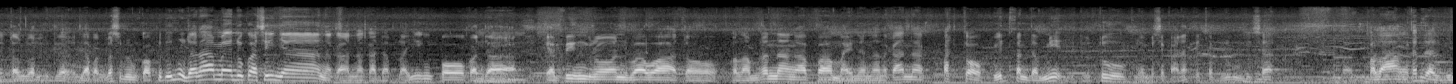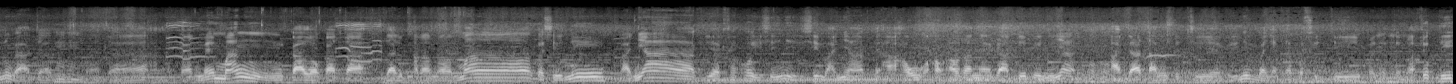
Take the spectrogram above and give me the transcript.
ya, tahun 2018 sebelum COVID ini udah ramai edukasinya, anak-anak ada flying pok, ada hmm. camping ground bawah atau kolam renang apa, mainan anak-anak. Pas COVID pandemi ditutup, sampai sekarang kita belum bisa kalau angkat dari dulu nggak ada, hmm. ada. Kan memang kalau kata dari paranormal ke sini banyak. Ya oh di sini di sini banyak. Ya, aura negatif ininya ada tapi kecil. Ini banyaknya positif banyak termasuk di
